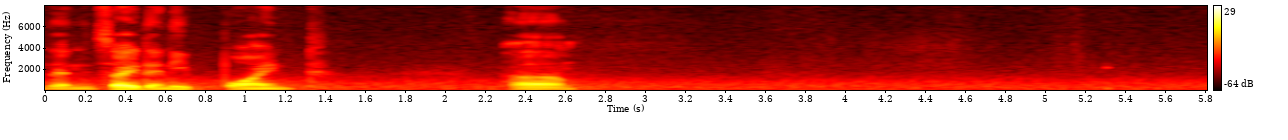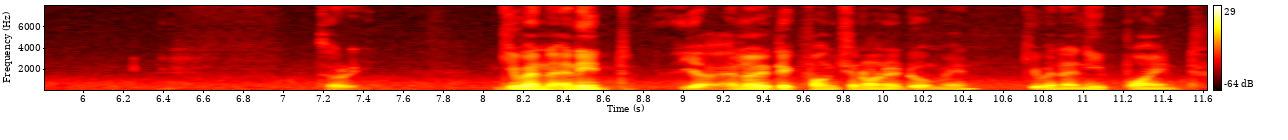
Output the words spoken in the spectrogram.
then inside any point um, sorry given any yeah analytic function on a domain given any point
